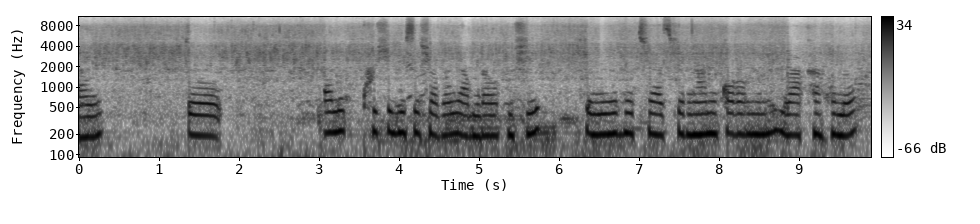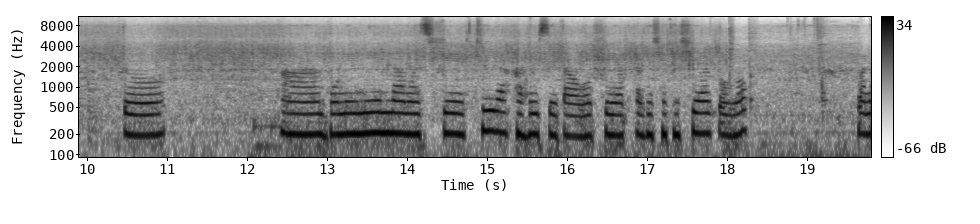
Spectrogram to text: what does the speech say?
নাই। তো অনেক খুশি হয়েছে সবাই, আমরাও খুশি। তো মেয়ের হচ্ছে আজকে নামকরণ রাখা হলো। তো বোনের মেয়ের নাম আজকে কি রাখা হয়েছে তা অবশ্যই আপনাদের সাথে শেয়ার করব। মানে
